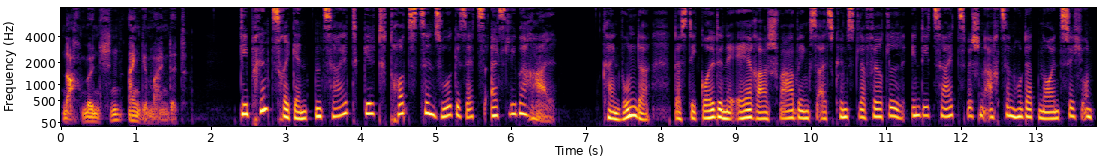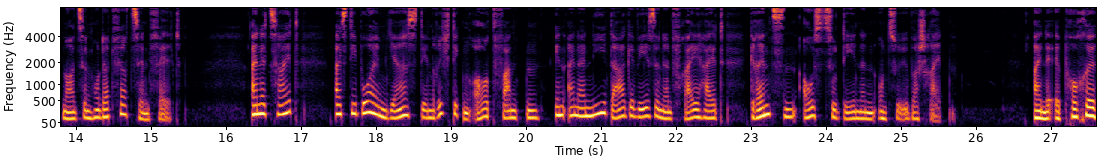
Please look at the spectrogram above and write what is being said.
nach München eingemeindet. Die Prinzregentenzeit gilt trotz Zensurgesetz als liberal. Kein Wunder, dass die goldene Ära Schwabings als Künstlerviertel in die Zeit zwischen 1890 und 1914 fällt. Eine Zeit, als die Bohemiens den richtigen Ort fanden, in einer nie dagewesenen Freiheit Grenzen auszudehnen und zu überschreiten. Eine Epoche,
